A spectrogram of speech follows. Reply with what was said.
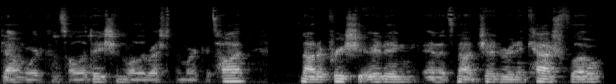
downward consolidation while the rest of the market's hot, not appreciating, and it's not generating cash flow.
